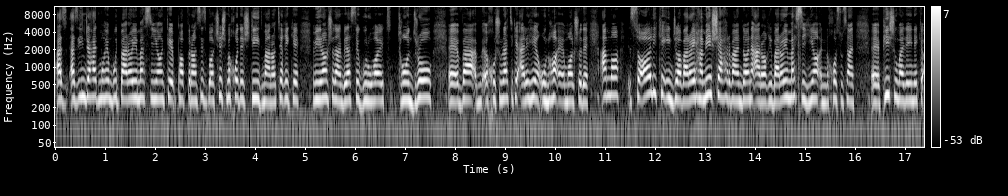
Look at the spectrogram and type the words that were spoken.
از, از این جهت مهم بود برای مسیحیان که پاپ فرانسیس با چشم خودش دید مناطقی که ویران شدن به دست گروه های تندرو و خشونتی که علیه اونها اعمال شده. اما سوالی که اینجا برای همه شهروندان عراقی برای مسیحیان خصوصا پیش اومده اینه که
